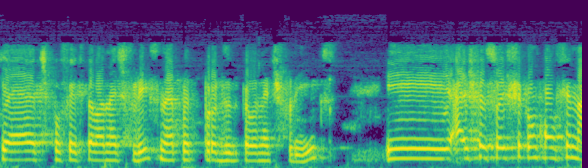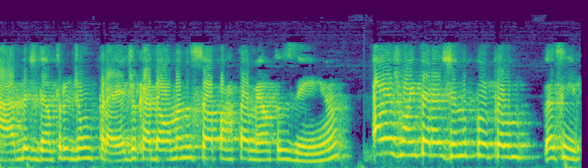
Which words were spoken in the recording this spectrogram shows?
que é tipo feito pela Netflix, né, produzido pela Netflix. E as pessoas ficam confinadas dentro de um prédio, cada uma no seu apartamentozinho. Elas vão interagindo por, pelo, assim,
